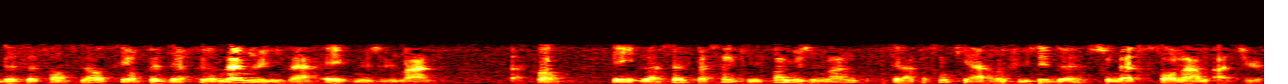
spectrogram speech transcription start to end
de ce sens-là aussi, on peut dire que même l'univers est musulman. D'accord? Et la seule personne qui n'est pas musulmane, c'est la personne qui a refusé de soumettre son âme à Dieu.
